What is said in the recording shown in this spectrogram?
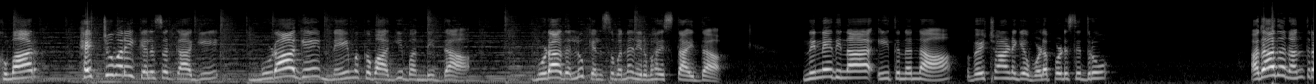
ಕುಮಾರ್ ಹೆಚ್ಚುವರಿ ಕೆಲಸಕ್ಕಾಗಿ ಮುಡಾಗೆ ನೇಮಕವಾಗಿ ಬಂದಿದ್ದ. ಮುಡಾದಲ್ಲೂ ಕೆಲಸವನ್ನ ನಿರ್ವಹಿಸ್ತಾ ಇದ್ದ. ನಿನ್ನೆ ದಿನ ಈತನನ್ನ ವಿಚಾರಣೆಗೆ ಒಳಪಡಿಸಿದ್ರು. ಅದಾದ ನಂತರ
